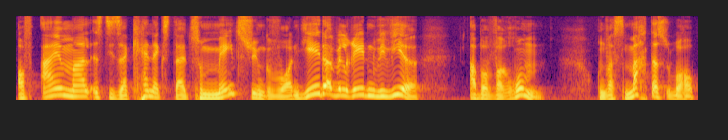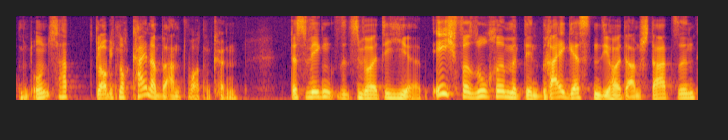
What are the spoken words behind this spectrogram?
Auf einmal ist dieser Kennex-Style zum Mainstream geworden. Jeder will reden wie wir. Aber warum? Und was macht das überhaupt mit uns, hat, glaube ich, noch keiner beantworten können. Deswegen sitzen wir heute hier. Ich versuche mit den drei Gästen, die heute am Start sind,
